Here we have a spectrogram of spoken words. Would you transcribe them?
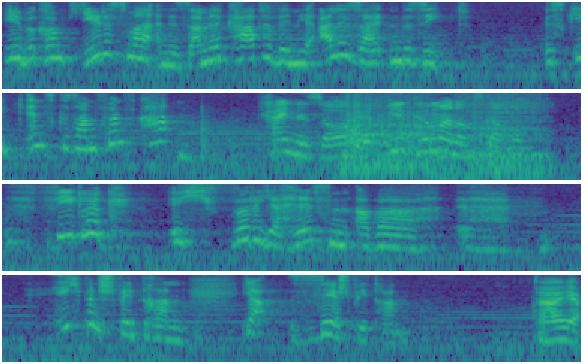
Ihr bekommt jedes Mal eine Sammelkarte, wenn ihr alle Seiten besiegt. Es gibt insgesamt fünf Karten. Keine Sorge, wir kümmern uns darum. Viel Glück. Ich würde ja helfen, aber äh, ich bin spät dran. Ja, sehr spät dran. Ah ja.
